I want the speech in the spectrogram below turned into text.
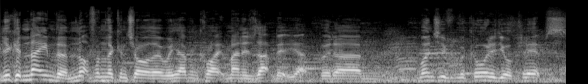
you can name them, not from the controller. We haven't quite managed that bit yet. But um, once you've recorded your clips,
